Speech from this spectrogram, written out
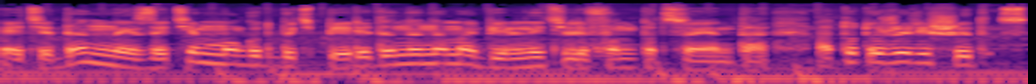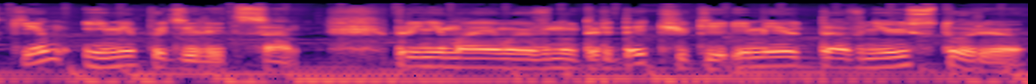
Эти данные затем могут быть переданы на мобильный телефон пациента, а тот уже решит, с кем ими поделиться. Принимаемые внутрь датчики имеют давнюю историю.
